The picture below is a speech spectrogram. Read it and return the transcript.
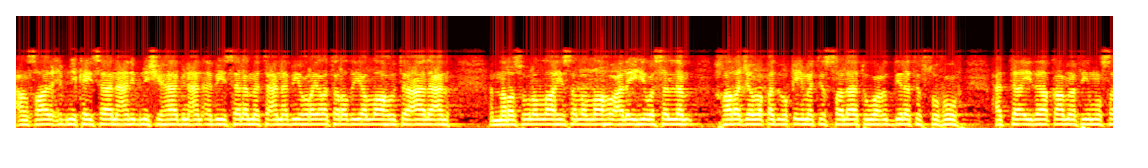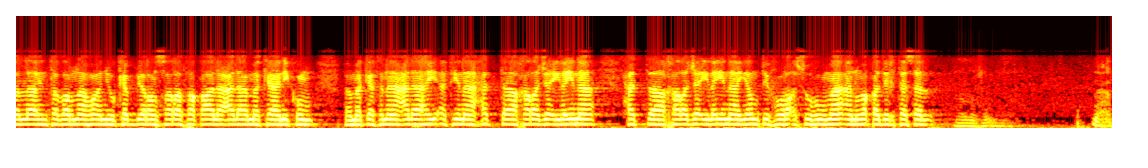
عن صالح بن كيسان عن ابن شهاب عن أبي سلمة عن أبي هريرة رضي الله تعالى عنه أن رسول الله صلى الله عليه وسلم خرج وقد أقيمت الصلاة وعدلت الصفوف. حتى إذا قام في مصلاه انتظرناه أن يكبر انصرف قال على مكانكم فمكثنا على هيئتنا حتى خرج إلينا حتى خرج إلينا ينطف رأسه ماء وقد اغتسل. نعم.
